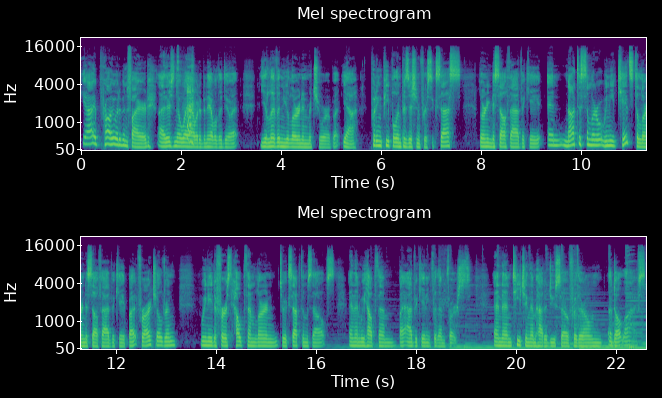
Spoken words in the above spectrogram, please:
yeah, I probably would have been fired. Uh, there's no way I would have been able to do it. You live and you learn and mature. But yeah, putting people in position for success, learning to self advocate. And not dissimilar to what we need kids to learn to self advocate, but for our children, we need to first help them learn to accept themselves. And then we help them by advocating for them first, and then teaching them how to do so for their own adult lives.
